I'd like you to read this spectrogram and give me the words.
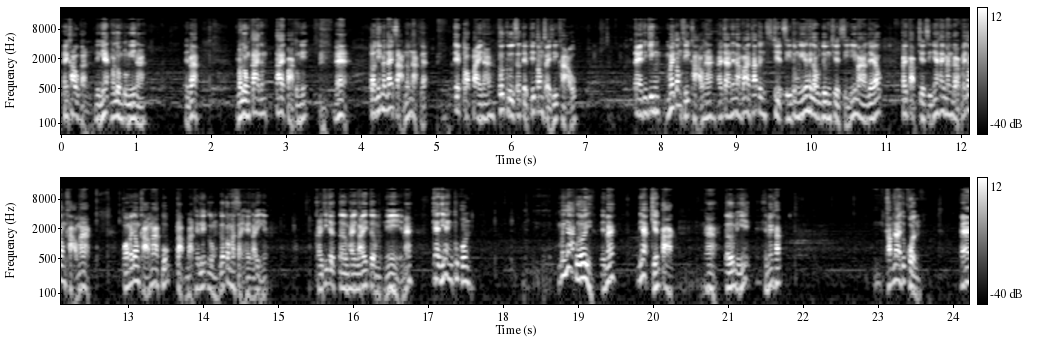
ให้เข้ากันอย่างเงี้ยมาลงตรงนี้นะเห็นปะมาลงใต้ใต้ปากตรงนี้แน่ตอนนี้มันได้สามน้ำหนักแล้วสเต็ปต่อไปนะ ก็คือสเต็ปที่ต้องใส่สีขาว แต่จริงๆไม่ต้องสีขาวนะอาจารย์แนะนำว่าถ้าเป็นเฉดสีตรงนี้ให้เราดึงเฉดสีนี้มาแล้วไปปรับเฉดสีนี้ให้มันแบบไม่ต้องขาวมากพอไม่ต้องขาวมากปุ๊บปรับบัตรให้เล็กลงแล้วก็มาใส่ไฮไลท์อย่างเงี้ยใครที่จะเติมไฮไลท์เติมนี่เห็นไหมแค่นี้เองทุกคน ไม่ยากเลยเห็นไหม เนี่ยเขียนปากอ่าเติมอย่างนี้เห็นไหมครับทำได้ทุกคนอ่า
